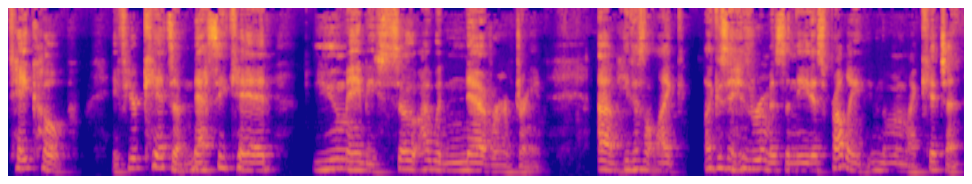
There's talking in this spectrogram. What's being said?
Take hope. If your kid's a messy kid, you may be so, I would never have dreamed. Um, he doesn't like, like I said, his room is the neatest, probably even in my kitchen,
